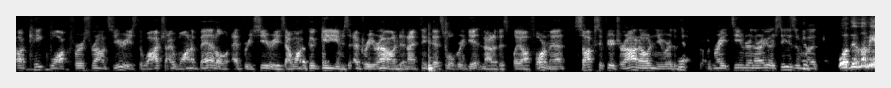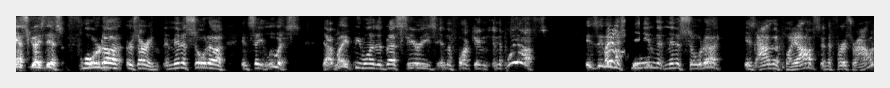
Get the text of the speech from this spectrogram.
a cakewalk first round series to watch. I want a battle every series. I want good games every round, and I think that's what we're getting out of this playoff format. Sucks if you're Toronto and you were the, Yeah. great team during the regular season, but Well, then let me ask you guys this: Florida, or sorry, Minnesota and St. Louis. That might be one of the best series in the fucking in the playoffs. Isn't it a shame that Minnesota is out of the playoffs in the first round?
